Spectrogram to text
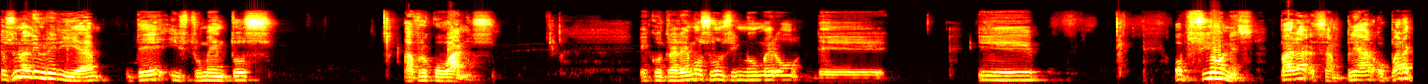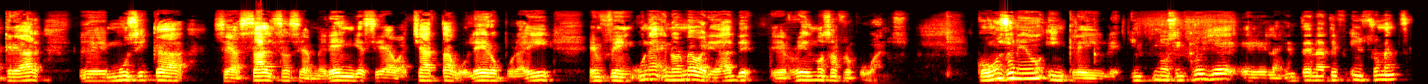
Es una librería de instrumentos afrocubanos. Encontraremos un sinnúmero de eh, opciones para samplear o para crear eh, música, sea salsa, sea merengue, sea bachata, bolero, por ahí, en fin, una enorme variedad de eh, ritmos afrocubanos con un sonido increíble. Nos incluye eh, la gente de Native Instruments,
